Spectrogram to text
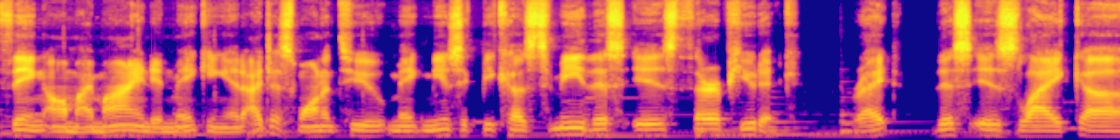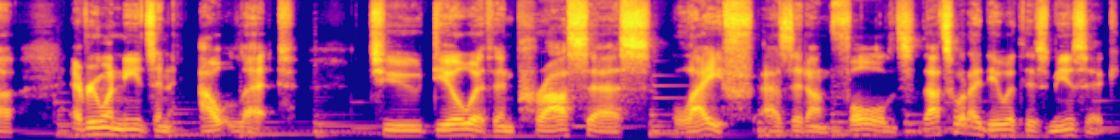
thing on my mind in making it. I just wanted to make music because to me this is therapeutic, right? This is like uh, everyone needs an outlet to deal with and process life as it unfolds. That's what I do with this music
